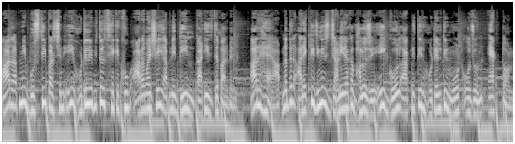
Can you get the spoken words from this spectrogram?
আর আপনি বুঝতেই পারছেন, এই হোটেলের ভিতর থেকে খুব আরামাইশেই আপনি দিন কাটিয়ে দিতে পারবেন। আর হ্যাঁ আপনাদের আরেকটি জিনিস জানিয়ে রাখা ভালো যে, এই গোল আকৃতির হোটেলটির মোট ওজন এক টন।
